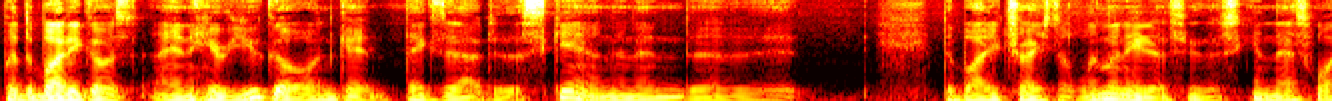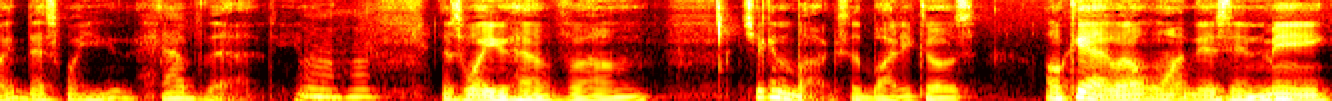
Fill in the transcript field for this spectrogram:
But the body goes, and here you go, and get, takes it out to the skin, and then the, the body tries to eliminate it through the skin. That's why that's why you have that. You know? That's why you have um, chickenpox. The body goes, okay, I don't want this in me,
